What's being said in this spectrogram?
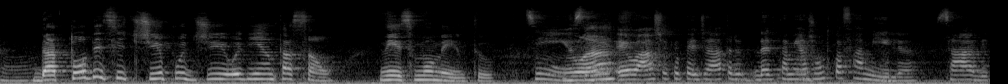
uhum. dar todo esse tipo de orientação nesse momento. Sim, assim, é? eu acho que o pediatra deve caminhar junto com a família, sabe?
